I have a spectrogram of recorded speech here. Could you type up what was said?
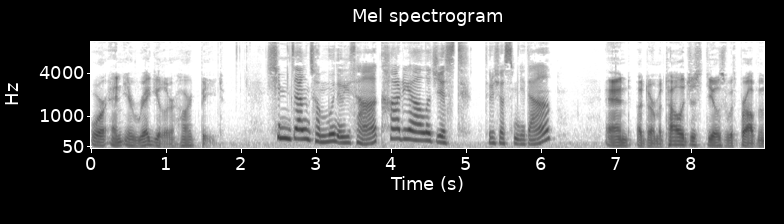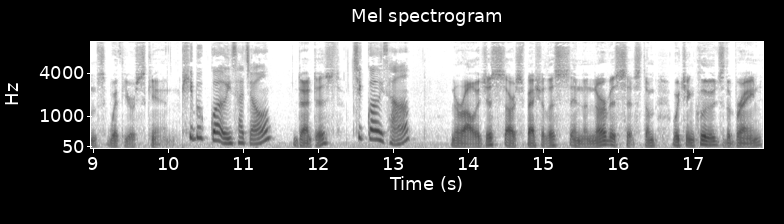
or an irregular heartbeat. 심장 전문 의사 cardiologist 들으셨습니다. And a dermatologist deals with problems with your skin. 피부과 의사죠. Dentist, 치과 의사, Neurologists are specialists in the nervous system, which includes the brain,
